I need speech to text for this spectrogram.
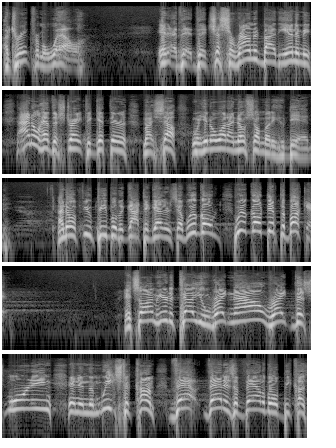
a drink from a well and they're just surrounded by the enemy. I don't have the strength to get there myself. Well, you know what? I know somebody who did. I know a few people that got together and said, "We'll go, we'll go dip the bucket." And so I'm here to tell you right now, right this morning, and in the weeks to come, that that is available because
